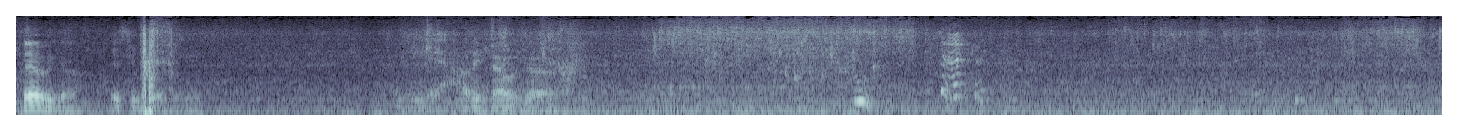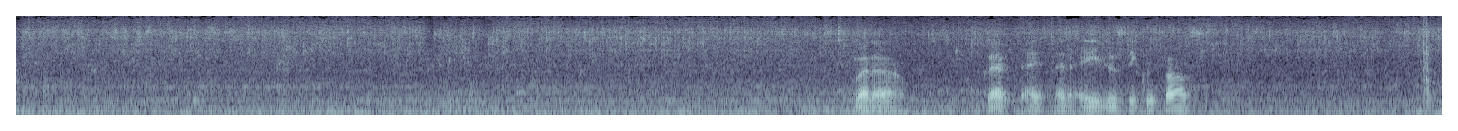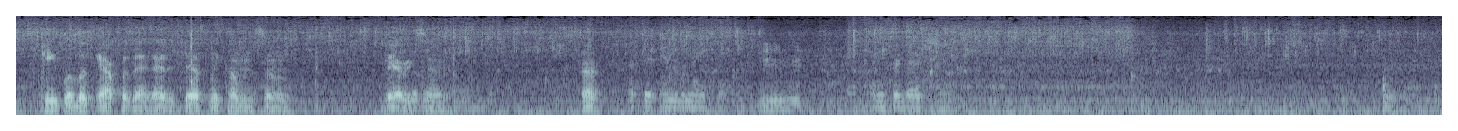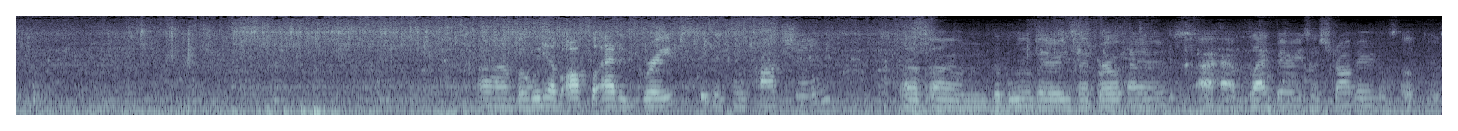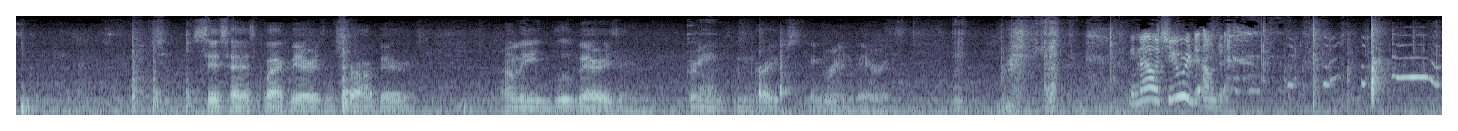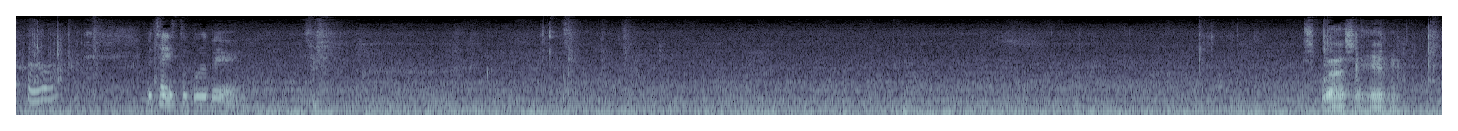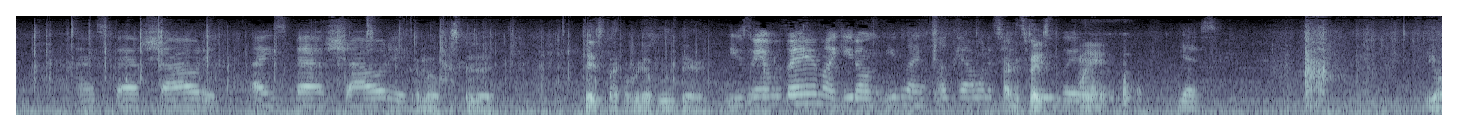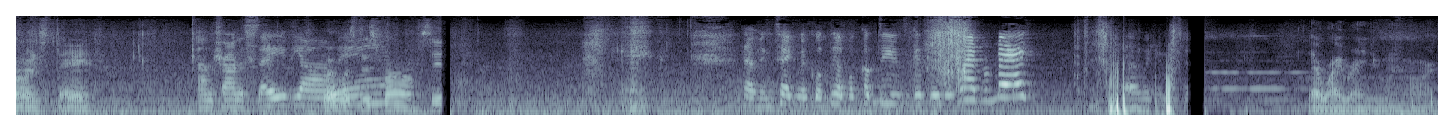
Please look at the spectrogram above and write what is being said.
There we go. It's some grapes. Yeah. I think that was uh. But uh, that that Asia secret sauce. Keep a lookout for that. That is definitely coming soon. Very soon. Huh. I said in the making, Mm-hmm. in production. Uh, but we have also added grapes to the concoction of um, the blueberries that Bro has. I have blackberries and strawberries. Oh, there's Sis has blackberries and strawberries. I mean blueberries and green and grapes and green berries. You know what you were doing? the taste of blueberry. Splash of heaven. Ice bath shouted. Ice bath shouted. That milk is good. Tastes like a real blueberry. You see what I'm saying? Like you don't. You like okay. I want to taste. I can taste the but- plant. Yes. You understand. I'm trying to save y'all. Where man. was this from, sis? Having technical difficulties to get this away from me. Would you mind- That White Ranger went hard.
